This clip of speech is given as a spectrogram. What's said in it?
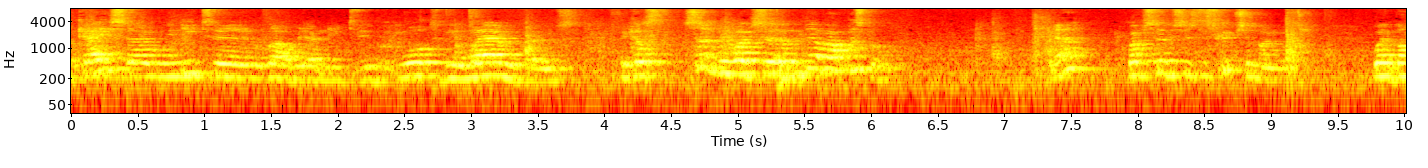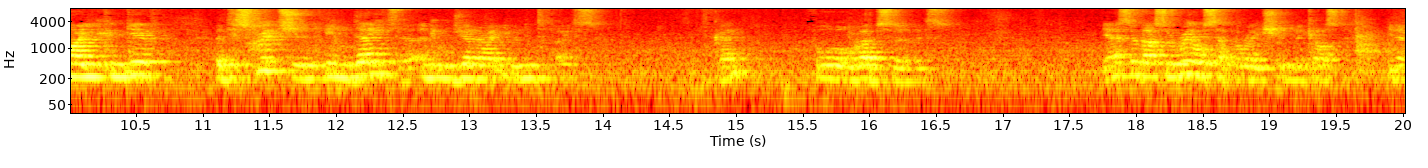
Okay, so we need to, well, we don't need to, but you ought to be aware of those. Because certainly web service, we know about WSDL. Yeah? Web Services Description Language, whereby you can give a description in data and it will generate you an interface. Okay? For a web service. Yeah, so that's a real separation because you know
